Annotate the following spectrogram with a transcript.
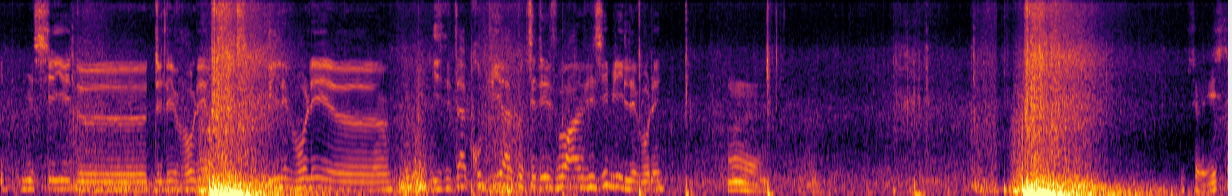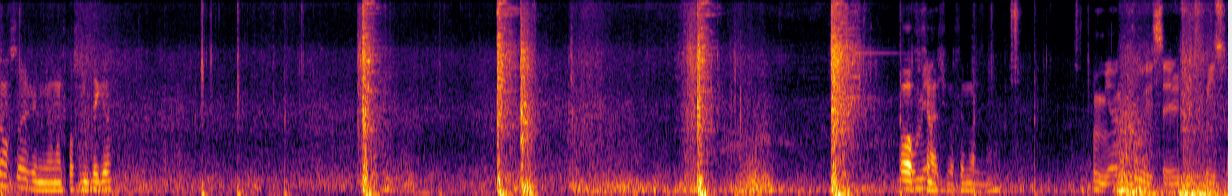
et puis il essayait de, de les voler. en fait. Il les volait. Euh... Ils étaient accroupis à côté des joueurs invisibles, il les volait. Ouais. C'est la distance là, j'ai mis au moins 300 de dégâts. Oh Combien putain, tu m'as fait mal. hein. J'ai mis un coup et c'est détruit ça.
